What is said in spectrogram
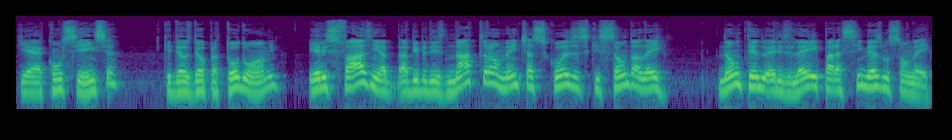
que é consciência que Deus deu para todo homem. E eles fazem, a, a Bíblia diz, naturalmente as coisas que são da lei não tendo eles lei, para si mesmos são lei.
